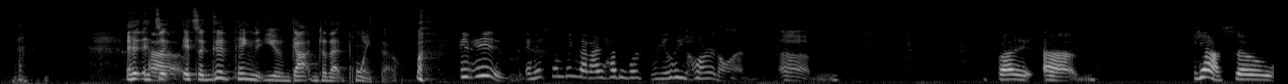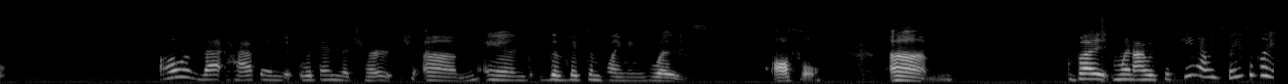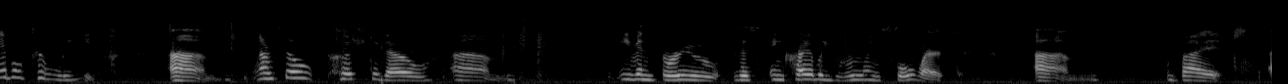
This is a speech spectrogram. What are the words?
It's Uh, a it's a good thing that you have gotten to that point though. it is, and it's something that I had to work really hard on. Um, but um, yeah, so all of that happened within the church, um, and the victim blaming was awful. Um, but when I was 16, I was basically able to leave. Um, I'm still pushed to go, um, even through this incredibly grueling schoolwork, um, but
